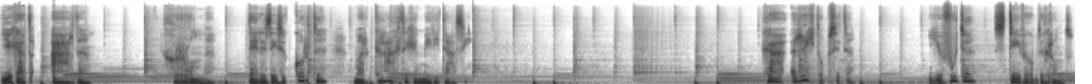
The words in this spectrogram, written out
Je gaat aarden, gronden tijdens deze korte maar krachtige meditatie. Ga rechtop zitten. Je voeten stevig op de grond.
